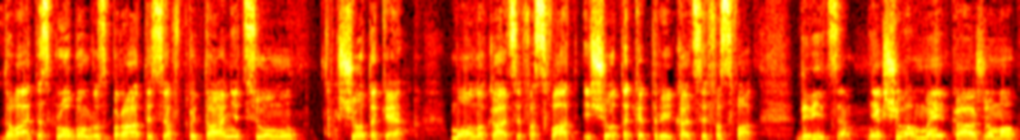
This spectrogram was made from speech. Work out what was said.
давайте спробуємо розбиратися в питанні цьому, що таке монокальцифосфат і що таке трикальцифосфат. Дивіться, якщо ми кажемо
